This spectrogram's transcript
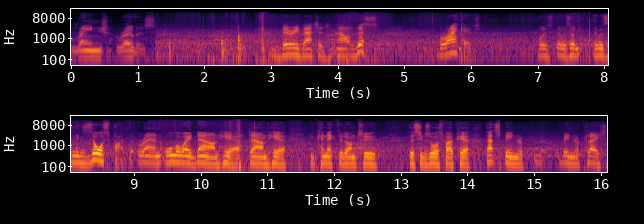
Range Rovers. Very battered. Now this bracket was there was an there was an exhaust pipe that ran all the way down here, down here, and connected onto this exhaust pipe here. That's been re been replaced,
